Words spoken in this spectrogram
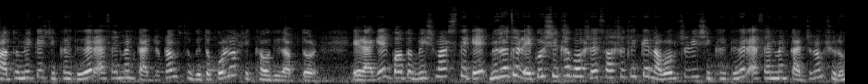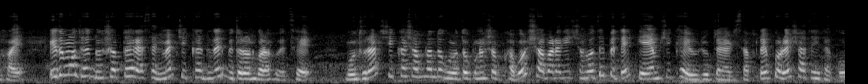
মাধ্যমিকের শিক্ষার্থীদের অ্যাসাইনমেন্ট কার্যক্রম স্থগিত করল শিক্ষা অধিদপ্তর। এর আগে গত বিশ মার্চ থেকে দুই হাজার একুশ শিক্ষাবর্ষে ষষ্ঠ থেকে নবম শ্রেণির শিক্ষার্থীদের অ্যাসাইনমেন্ট কার্যক্রম শুরু হয়। ইতিমধ্যে দুই সপ্তাহের অ্যাসাইনমেন্ট শিক্ষার্থীদের বিতরণ করা হয়েছে। বন্ধুরা, শিক্ষা সংক্রান্ত গুরুত্বপূর্ণ সব খবর সবার আগে সহজে পেতে কেএম শিক্ষা ইউটিউব চ্যানেলটি সাবস্ক্রাইব করে সাথেই থাকো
